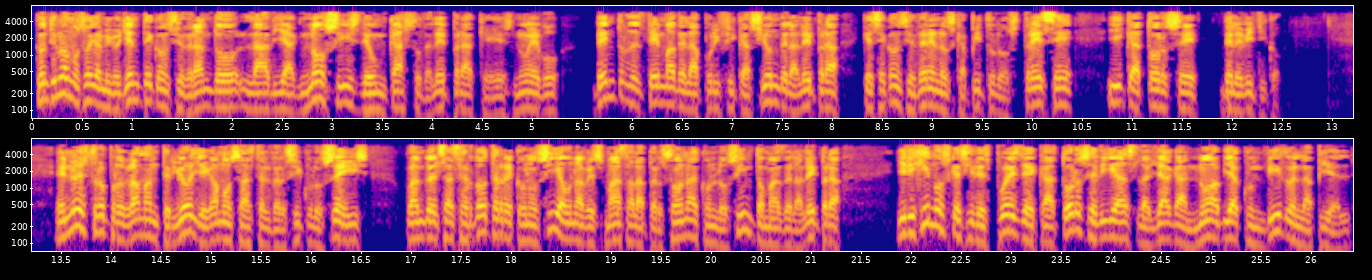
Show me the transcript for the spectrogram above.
Continuamos hoy, amigo oyente, considerando la diagnosis de un caso de lepra que es nuevo, dentro del tema de la purificación de la lepra que se considera en los capítulos 13 y 14 de Levítico. En nuestro programa anterior llegamos hasta el versículo 6, cuando el sacerdote reconocía una vez más a la persona con los síntomas de la lepra, y dijimos que si después de catorce días la llaga no había cundido en la piel,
